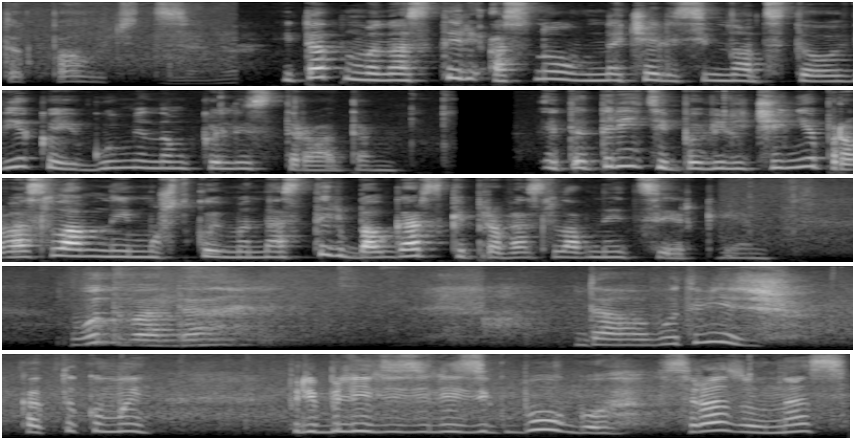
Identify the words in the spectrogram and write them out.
так получится. Итак, монастырь основан в начале 17 века игуменом Калистратом. Это третий по величине православный мужской монастырь Болгарской православной церкви. Вот вода. Да, вот видишь, как только мы приблизились к Богу, сразу у нас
